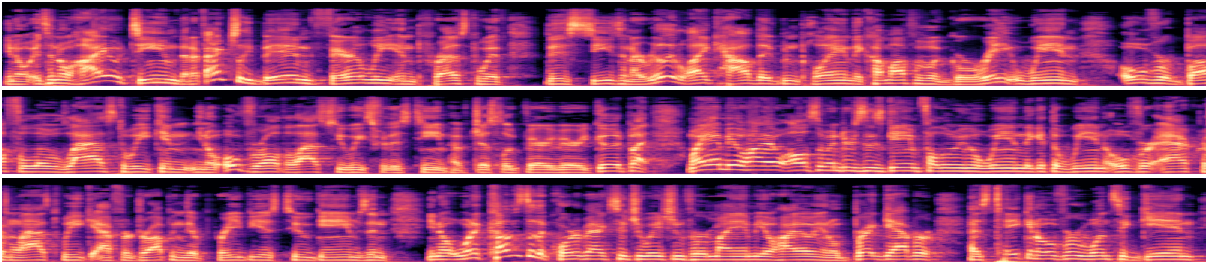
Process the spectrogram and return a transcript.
you know, it's an Ohio team that I've actually been fairly impressed with this season. I really like how they've been playing. They come off of a great win over Buffalo last week. And, you know, overall, the last few weeks for this team have just looked very, very good. But Miami, Ohio also enters this game following a win. They get the win over over Akron last week after dropping their previous two games. And, you know, when it comes to the quarterback situation for Miami, Ohio, you know, Brett Gabbert has taken over once again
